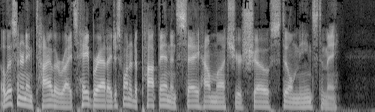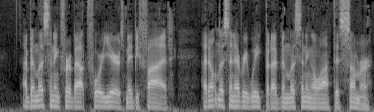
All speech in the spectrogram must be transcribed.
A listener named Tyler writes Hey, Brad, I just wanted to pop in and say how much your show still means to me. I've been listening for about four years, maybe five. I don't listen every week, but I've been listening a lot this summer.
